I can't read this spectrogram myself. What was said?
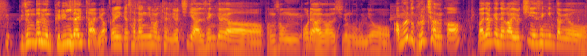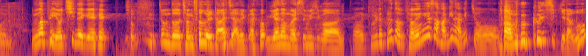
그 정도면 그린라이트 아니야? 그러니까 사장님한테는 여친이 안 생겨야 방송 오래 안 하시는 거군요 아무래도 그렇지 않을까? 만약에 내가 여친이 생긴다면 눈앞에 여친에게 좀 더 정성을 다하지 않을까요? 미안한 말씀이지만. 어, 둘다 그래도 병행해서 하긴 하겠죠. 나무꾼 시키라고?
